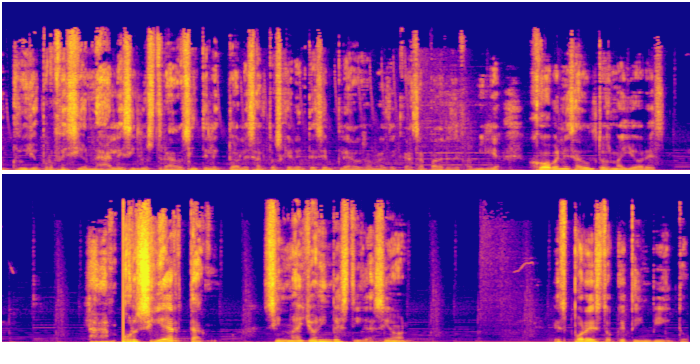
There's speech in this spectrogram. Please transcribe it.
incluyo profesionales, ilustrados, intelectuales, altos gerentes, empleados, amas de casa, padres de familia, jóvenes, adultos mayores, la dan por cierta, sin mayor investigación. Es por esto que te invito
